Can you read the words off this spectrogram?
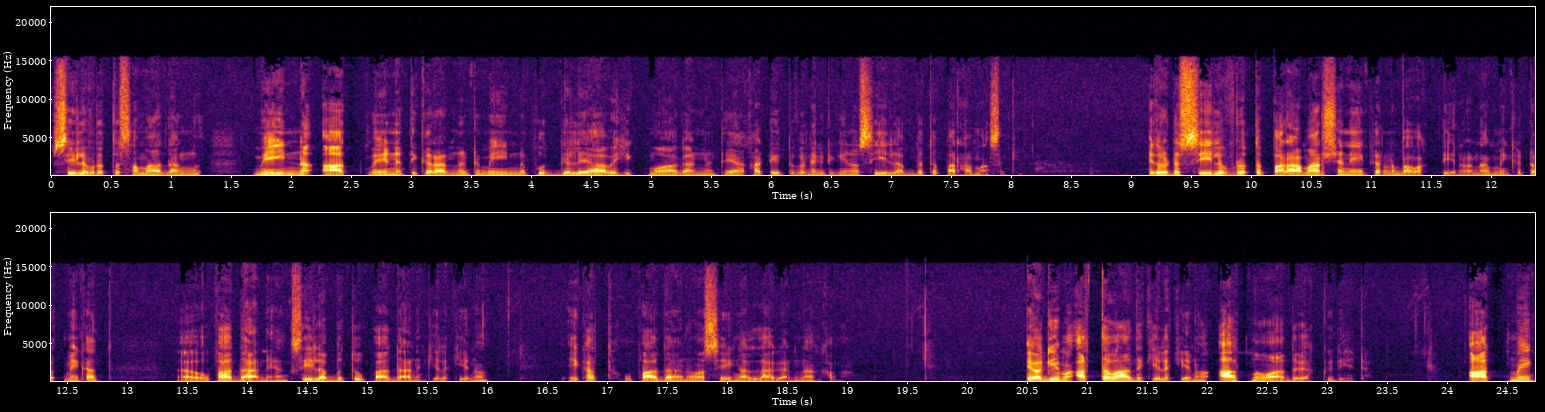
සීල වෘත සමාදන්ව මේ ඉන්න ආත්මය නැති කරන්නට මේ ඉන්න පුද්ගලයාව හික්මවා ගන්නට එයා කටයුතු කරන එකට කියනවා සීලබ්බත පරාමාස කියලා. එතකොට සීල වෘත පරාමර්ශණය කරන බවක් තියෙනවා නම් මේකට මේකත් උපාදානයක් සීලබ්බත උපාදාන කියලා කියනවා. ඒකත් උපාදාන වශයෙන් අල්ලා ගන්නා කම. ඒ වගේම අත්වාද කියලා කියනවා ආත්මවාදයක් විදිහට. ආත්මයක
